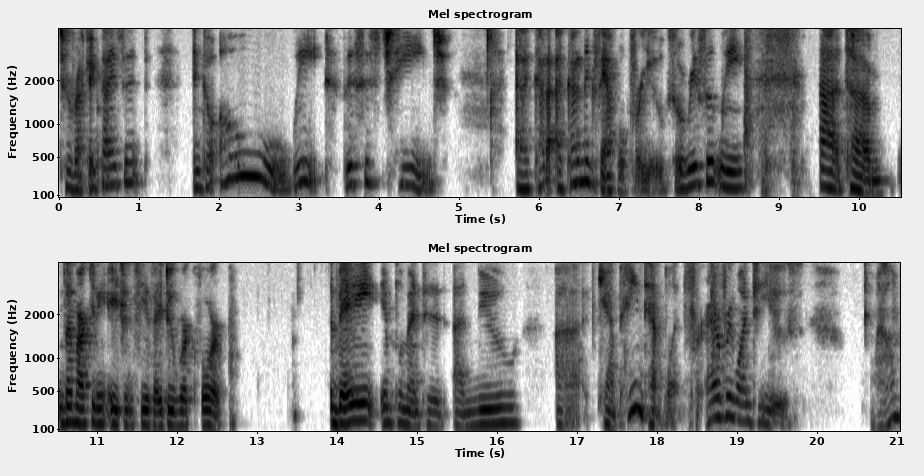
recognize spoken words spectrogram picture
to recognize it and go, oh, wait, this is change. And I've got, a, I've got an example for you. So recently at um, the marketing agency that I do work for, they implemented a new uh, campaign template for everyone to use. Well,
